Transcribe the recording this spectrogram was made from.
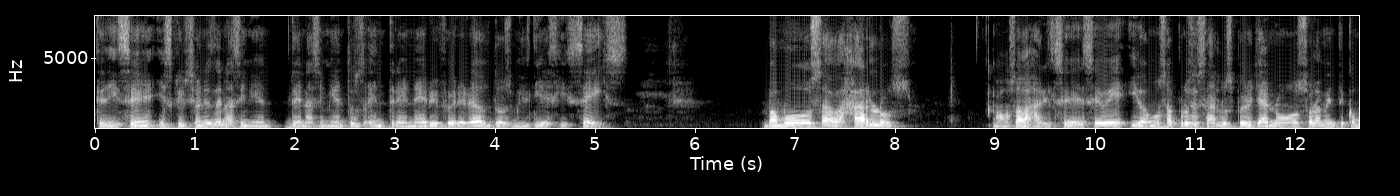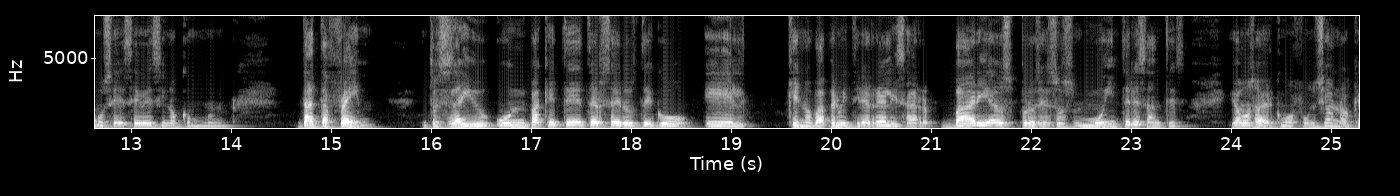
que dice inscripciones de, nacimientos entre enero y febrero del 2016. Vamos a bajarlos, vamos a bajar el CSV y vamos a procesarlos, pero ya no solamente como CSV, sino como un data frame. Entonces hay un paquete de terceros de Go el que nos va a permitir realizar varios procesos muy interesantes y vamos a ver cómo funciona, ¿ok?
